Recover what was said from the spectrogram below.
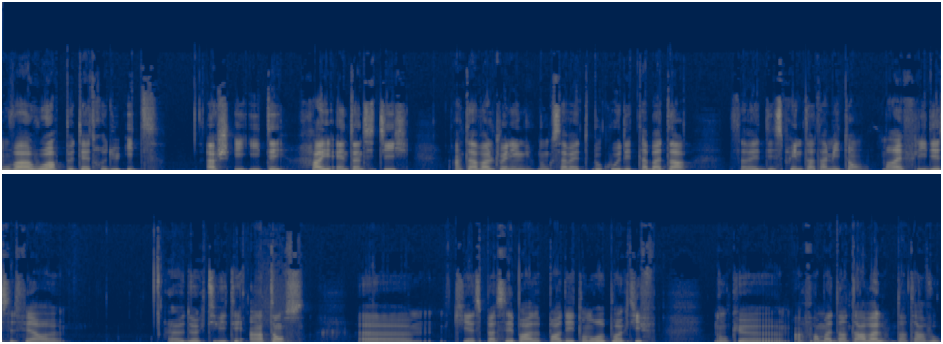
On va avoir peut-être du HIIT, H-I-I-T, High Intensity interval training, donc ça va être beaucoup des Tabata, ça va être des sprints intermittents. Bref, l'idée c'est de faire euh, euh, de l'activité intense euh, qui est espacée par, des temps de repos actifs, donc un format d'intervalle, d'intervalle.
